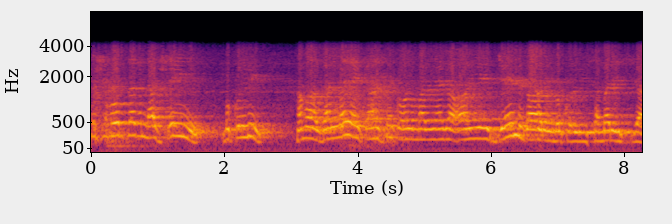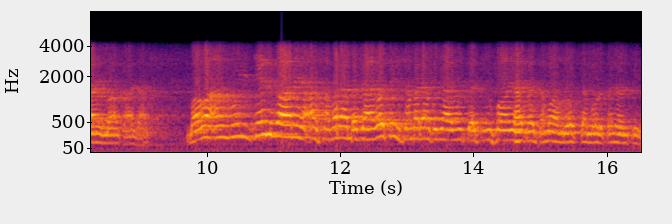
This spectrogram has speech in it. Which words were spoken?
کسی بور تک نقشہی بکلی. ہما گلے کہتے کول مرنے گا آئیے جین دارے بکلی، سمری جائے باقاعدہ بابا انگوی جن گارے آ سمرا بجارو تی سمرا بجارو تی توفان یہاں تا تمام روکتا مرتن انتی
